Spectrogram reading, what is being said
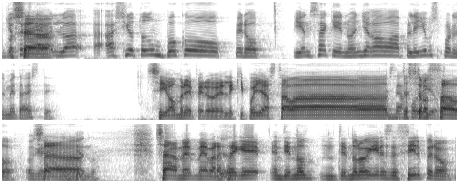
creo sea- que lo ha, ha sido todo un poco. Pero piensa que no han llegado a playoffs por el meta este. Sí, hombre, pero el equipo ya estaba Está destrozado. o sea, entiendo. O sea, me, me parece que entiendo, entiendo lo que quieres decir, pero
